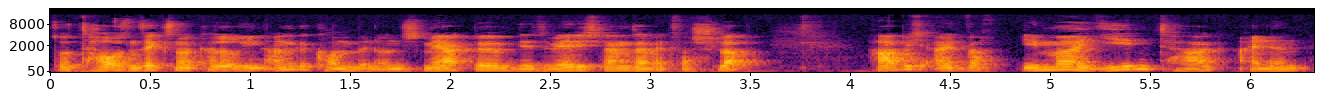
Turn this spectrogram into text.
so 1600 Kalorien angekommen bin und ich merkte, jetzt werde ich langsam etwas schlapp, habe ich einfach immer jeden Tag einen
